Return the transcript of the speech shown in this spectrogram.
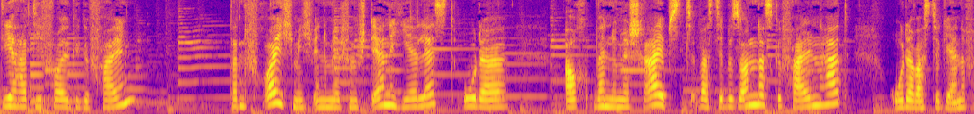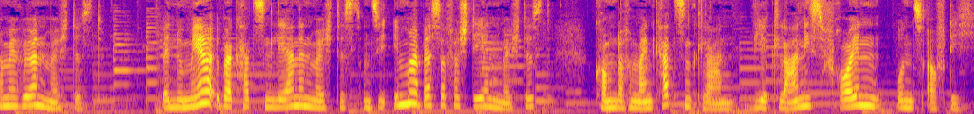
Dir hat die Folge gefallen? Dann freue ich mich, wenn du mir fünf Sterne hier lässt oder auch wenn du mir schreibst, was dir besonders gefallen hat oder was du gerne von mir hören möchtest. Wenn du mehr über Katzen lernen möchtest und sie immer besser verstehen möchtest, komm doch in meinen Katzenclan. Wir Clanis freuen uns auf dich.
